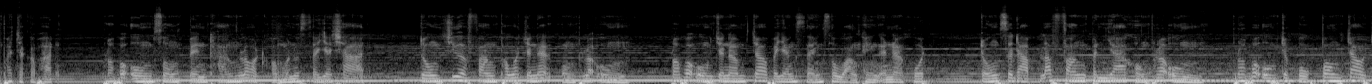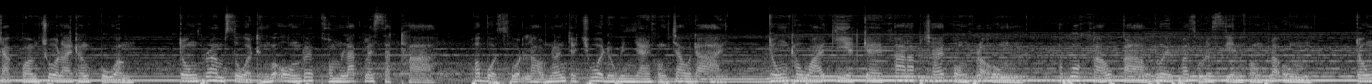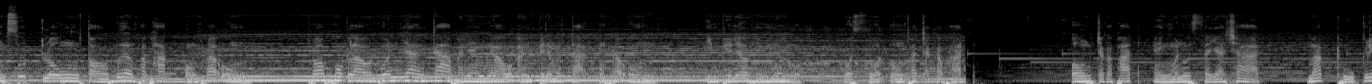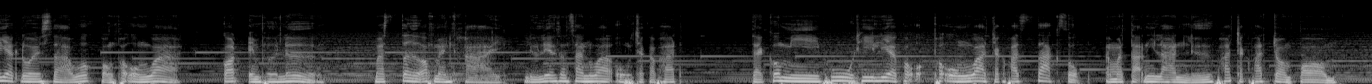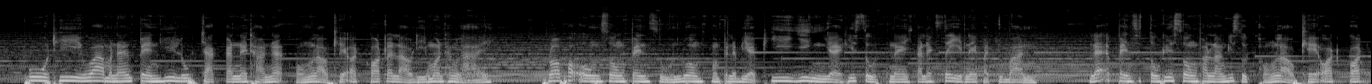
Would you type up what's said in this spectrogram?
ค์พระจักรพรรดิเพราะพระองค์ทรงเป็นทางรอดของมนุษยชาติ จงเชื่อฟังพระวจนะของพระองค์ เพราะพระองค์จะนำเจ้าไปยังแสงสว่างแห่งอนาคต จงสดับรับฟังปัญญาของพระองค์ เพราะพระองค์จะปกป้องเจ้าจากความชั่วร้ายทั้งปวง จงพร่ำสวดถึงพระองค์ด้วยความรักและศรัทธา เพราะบทสวดเหล่านั้นจะช่วยดวงวิญญาณของเจ้าได้ จงถวายเกียรติแก่ข้ารับใช้ของพระองค์ เพราะพวกเขากล่าวด้วยพระสุรเสียงของพระองค์ จงสุดลงต่อเบื้องพระพักของพระองค์ เพราะพวกเราล้วนย่างก้าวภายในเงาอันเป็นอมตะของพระองค์ Imperial Hymnal บทสวดองค์พระจักรพรรดิ องค์จักรพรรดิแห่งมนุษยชาติ มักถูกเรียกโดยสาวกของพระองค์ว่า God Emperor Master of Mankind หรือเรียกสั้นๆว่าองค์จักรพรรดิ แต่ก็มีผู้ที่เรียกพระพระองค์ว่าจักรพรรดิซากศพอมตะนิรันดร์หรือพระจักรพรรดิจอมปลอม ผู้ที่ว่ามันนั้นเป็นที่รู้จักกันในฐานะของเหล่าเคออสกอสและเหล่าดีมอนทั้งหลาย เพราะพระองค์ทรงเป็นศูนย์รวมความเป็นระเบียบที่ยิ่งใหญ่ที่สุดในกาแล็กซีในปัจจุบัน และเป็นศัตรูที่ทรงพลังที่สุดของเหล่าเคออสกอส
